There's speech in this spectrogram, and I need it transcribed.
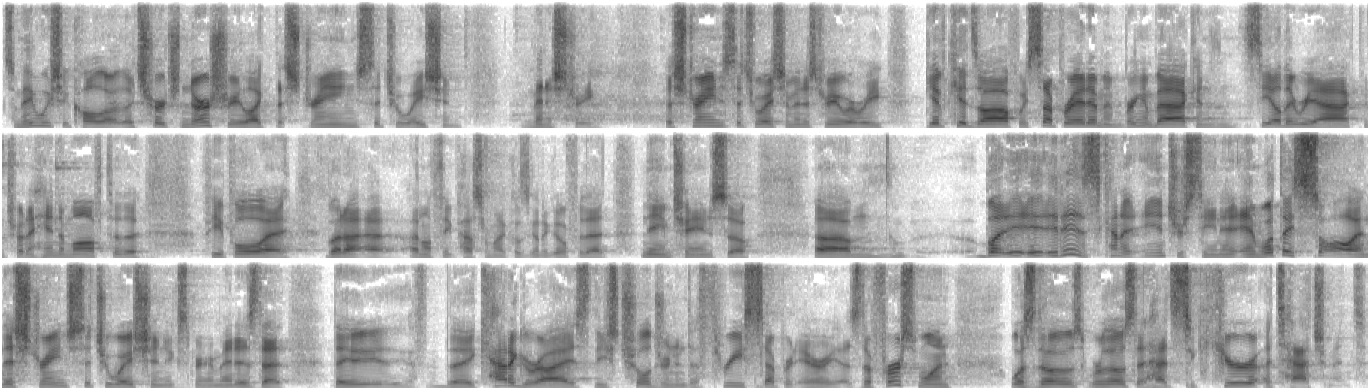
So maybe we should call it the church nursery like the strange situation ministry a strange situation ministry where we give kids off, we separate them and bring them back and see how they react and try to hand them off to the people. but I, I don't think Pastor Michael's going to go for that name change. So, um, but it, it is kind of interesting. And what they saw in this strange situation experiment is that they, they categorized these children into three separate areas. The first one was those, were those that had secure attachment.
